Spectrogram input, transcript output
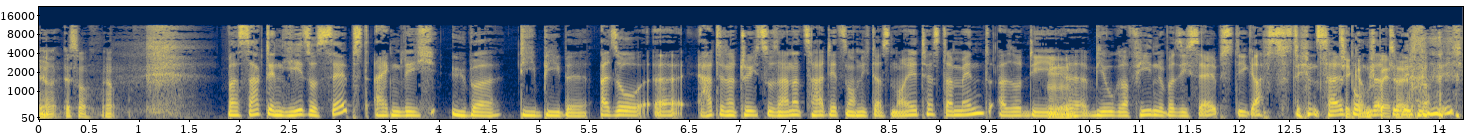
ja, ist so, ja. Was sagt denn Jesus selbst eigentlich über die Bibel? Also äh, er hatte natürlich zu seiner Zeit jetzt noch nicht das Neue Testament, also die mhm. äh, Biografien über sich selbst, die gab es zu dem Zeitpunkt natürlich noch nicht.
